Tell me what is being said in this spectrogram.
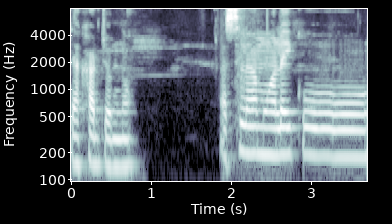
দেখার জন্য। আসসালামু আলাইকুম।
